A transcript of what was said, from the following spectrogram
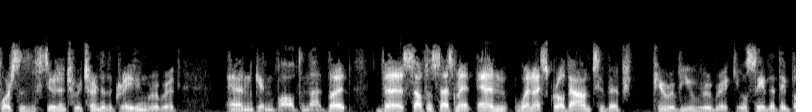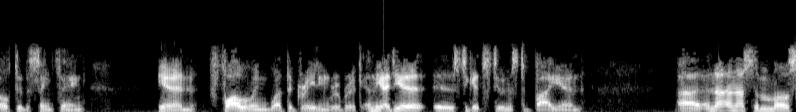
forces the student to return to the grading rubric and get involved in that. But the self-assessment and when I scroll down to the peer review rubric, you'll see that they both do the same thing in following what the grading rubric. And the idea is to get students to buy in. Uh, and, that, and that's the most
